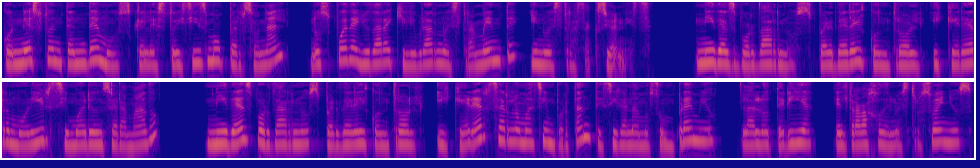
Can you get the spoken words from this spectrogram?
Con esto entendemos que el estoicismo personal nos puede ayudar a equilibrar nuestra mente y nuestras acciones. Ni desbordarnos, perder el control y querer morir si muere un ser amado, ni desbordarnos, perder el control y querer ser lo más importante si ganamos un premio, la lotería, el trabajo de nuestros sueños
